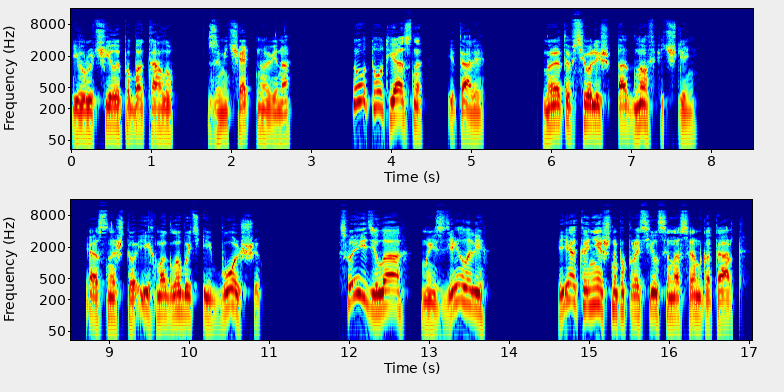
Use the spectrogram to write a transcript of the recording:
и вручила по бокалу замечательного вина. Ну, тут ясно, Италия. Но это всего лишь одно впечатление. Ясно, что их могло быть и больше. Свои дела мы сделали, я, конечно, попросился на Сен-Готард.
